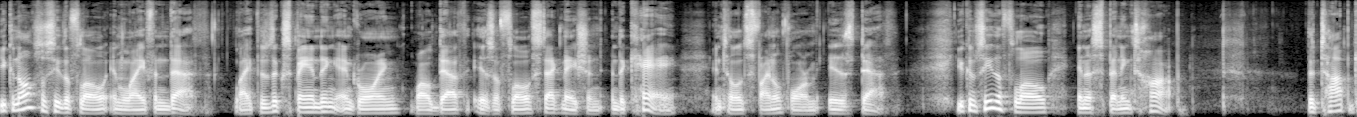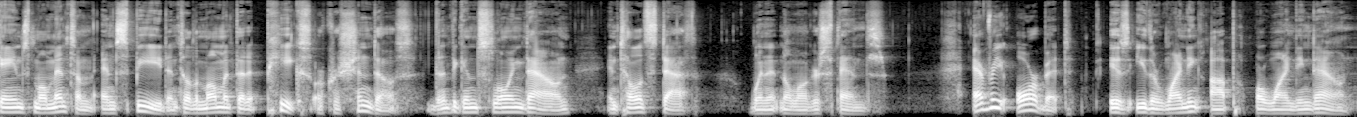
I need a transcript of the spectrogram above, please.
You can also see the flow in life and death. Life is expanding and growing, while death is a flow of stagnation and decay until its final form is death. You can see the flow in a spinning top. The top gains momentum and speed until the moment that it peaks or crescendos. Then it begins slowing down until its death when it no longer spins. Every orbit is either winding up or winding down.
